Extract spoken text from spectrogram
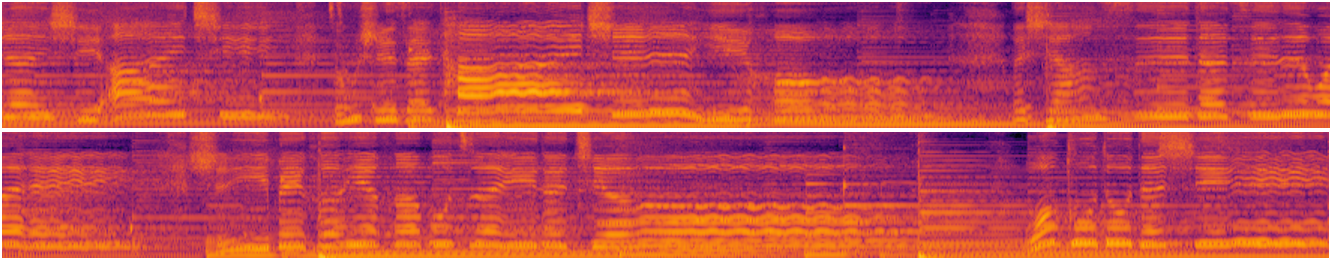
珍惜爱情，总是在太迟以后。而相思的滋味，是一杯喝也喝不醉的酒。我孤独的心，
